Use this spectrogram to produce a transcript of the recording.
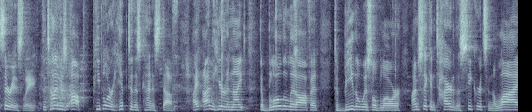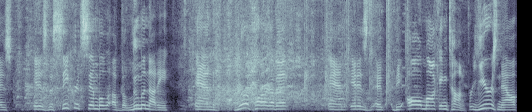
Seriously, the time is up. People are hip to this kind of stuff. I, am here tonight to blow the lid off it, to be the whistleblower. I'm sick and tired of the secrets and the lies. It is the secret symbol of the Illuminati, and you're a part of it. And it is uh, the all mocking tongue. For years now,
